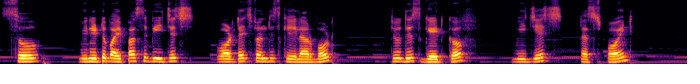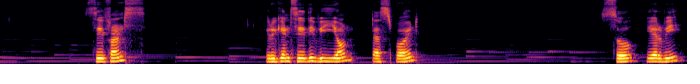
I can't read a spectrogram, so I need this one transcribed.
So we need to bypass the VGH voltage from the scalar board to this gate COF VGH test point. See friends here you can see the V on test point. So here we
